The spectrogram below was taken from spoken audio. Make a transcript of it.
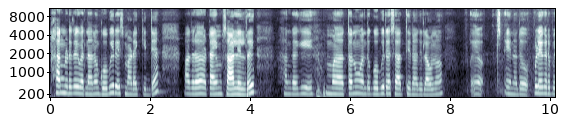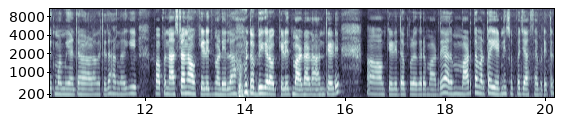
ಹಂಗೆ ನೋಡಿದ್ರೆ ಇವತ್ತು ನಾನು ಗೋಬಿ ರೈಸ್ ಮಾಡೋಕ್ಕಿದ್ದೆ, ಆದ್ರೆ ಟೈಮ್ ಸಾಲಿಲ್ಲ ರೀ ಹಾಗಾಗಿ ಮ, ತನು ಒಂದು ಗೋಬಿ ರೈಸ್ ಅದು ತಿನ್ನೋದಿಲ್ಲ ಅವನು. ಏನದು ಪುಳಿಯೋಗರೆ ಬೇಕು ಮಮ್ಮಿ ಅಂತ ಹೇಳಾಕತ್ತಿದ್ದ. ಹಾಗಾಗಿ ಪಾಪ ನಾಷ್ಟಾನ ಅವು ಕೇಳಿದ್ದು ಮಾಡಿಲ್ಲ. ಡಬ್ಬಿಗಾರ ಅವ್ ಕೇಳಿದ್ದು ಮಾಡೋಣ ಅಂಥೇಳಿ ಅವ್ನು ಕೇಳಿದ್ದ ಪುಳಿಯೋಗರೆ ಮಾಡಿದೆ. ಅದು ಮಾಡ್ತಾ ಮಾಡ್ತಾ ಎಣ್ಣೆ ಸ್ವಲ್ಪ ಜಾಸ್ತಿ ಆಗ್ಬಿಟ್ಟಿತ್ತು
